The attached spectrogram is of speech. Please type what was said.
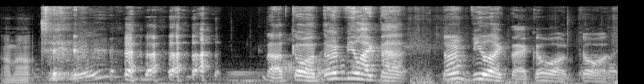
I'm out. Really? Nah, come on, don't be like that. Don't be like that. Come on, Go on.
